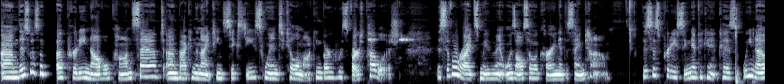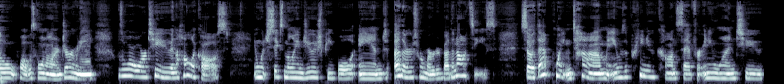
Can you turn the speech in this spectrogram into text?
Um, this was a, a, pretty novel concept um, back in the 1960s when To Kill a Mockingbird was first published. The civil rights movement was also occurring at the same time. This is pretty significant because we know what was going on in Germany it was World War II and the Holocaust, in which six million Jewish people and others were murdered by the Nazis. So at that point in time, it was a pretty new concept for anyone to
